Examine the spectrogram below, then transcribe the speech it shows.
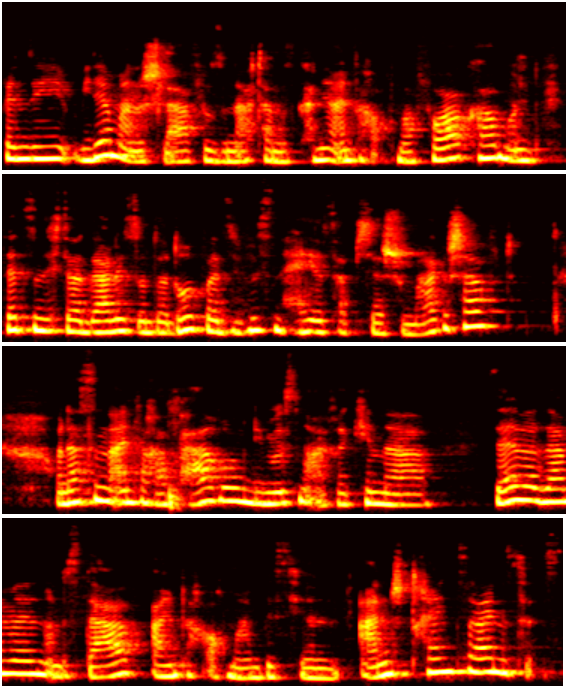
wenn sie wieder mal eine schlaflose Nacht haben. Das kann ja einfach auch mal vorkommen und setzen sich da gar nicht so unter Druck, weil sie wissen, hey, das habe ich ja schon mal geschafft. Und das sind einfach Erfahrungen, die müssen eure Kinder selber sammeln und es darf einfach auch mal ein bisschen anstrengend sein. Das,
